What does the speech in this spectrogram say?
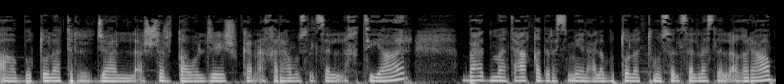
آه، بطولات الرجال الشرطة والجيش وكان آخرها مسلسل الاختيار. بعد ما تعاقد رسميا على بطولة مسلسل نسل الأغراب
